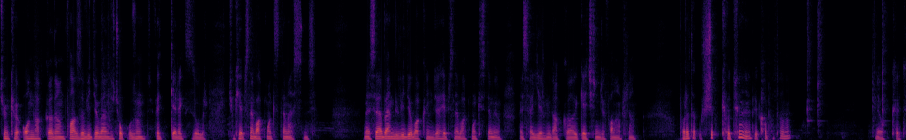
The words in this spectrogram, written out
Çünkü 10 dakikadan fazla video bence çok uzun ve gereksiz olur. Çünkü hepsine bakmak istemezsiniz. Mesela ben bir video bakınca hepsine bakmak istemiyorum. Mesela 20 dakika geçince falan filan. Bu arada ışık kötü mü? Bir kapatalım. Yok kötü.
